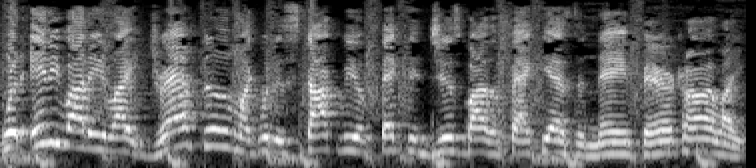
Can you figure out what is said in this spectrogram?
Would anybody like draft him? Like, would his stock be affected just by the fact he has the name Farrakhan? Like,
